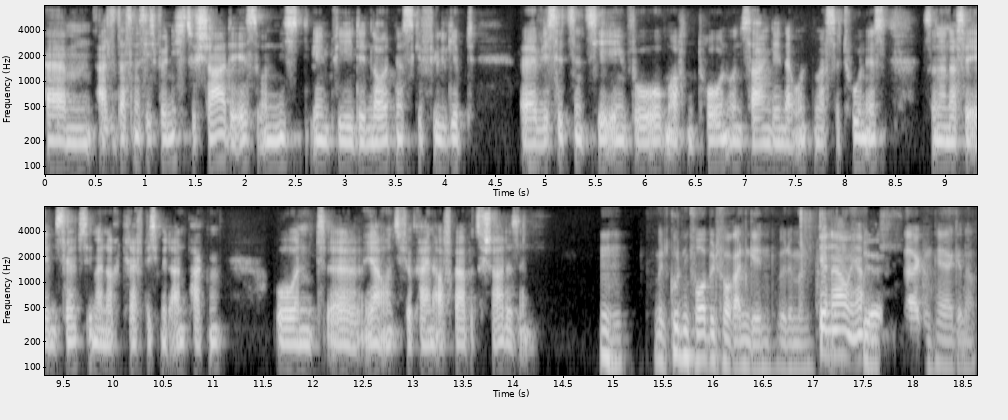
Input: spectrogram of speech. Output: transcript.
Ähm, also, dass man sich für nicht zu schade ist und nicht irgendwie den Leuten das Gefühl gibt, äh, wir sitzen jetzt hier irgendwo oben auf dem Thron und sagen denen da unten, was zu tun ist, sondern dass wir eben selbst immer noch kräftig mit anpacken und äh, ja, uns für keine Aufgabe zu schade sind. Mhm. Mit gutem Vorbild vorangehen, würde man genau, ja. sagen. Ja, genau.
